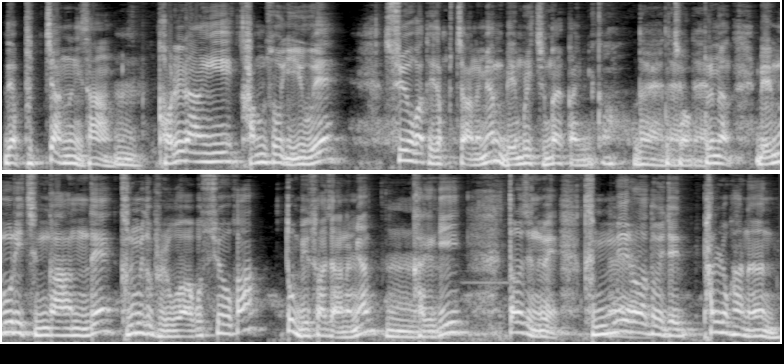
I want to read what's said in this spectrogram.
내가 붙지 않는 이상 음. 거래량이 감소 이후에 수요가 붙지 않으면 매물이 증가할 거 아닙니까? 네, 그렇죠. 네, 네. 그러면 매물이 증가하는데 그럼에도 불구하고 수요가 또 매수하지 않으면 음. 가격이 떨어지는 왜 금매로라도 이제 팔려고 하는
